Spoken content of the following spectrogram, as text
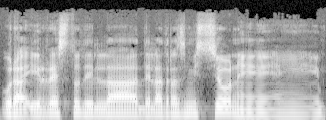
Ora, il resto della, della trasmissione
